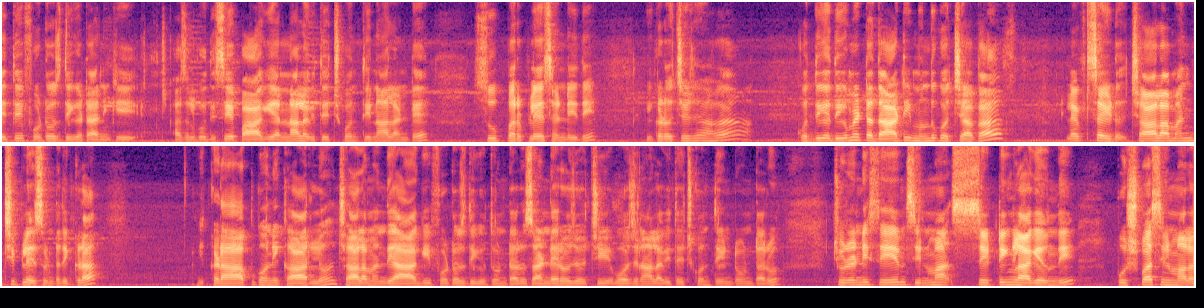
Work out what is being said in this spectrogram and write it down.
అయితే ఫొటోస్ దిగటానికి అసలు కొద్దిసేపు ఆగి అన్నాలు అవి తెచ్చుకొని తినాలంటే సూపర్ ప్లేస్ అండి ఇది. ఇక్కడ వచ్చేసాక కొద్దిగా దిగమెట్ట దాటి ముందుకు వచ్చాక లెఫ్ట్ సైడ్ చాలా మంచి ప్లేస్ ఉంటుంది ఇక్కడ. ఇక్కడ ఆపుకొని కార్లు చాలామంది ఆగి ఫొటోస్ దిగుతుంటారు. సండే రోజు వచ్చి భోజనాలు అవి తెచ్చుకొని తింటూ ఉంటారు. చూడండి సేమ్ సినిమా సెట్టింగ్ లాగే ఉంది. పుష్ప సినిమాలో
